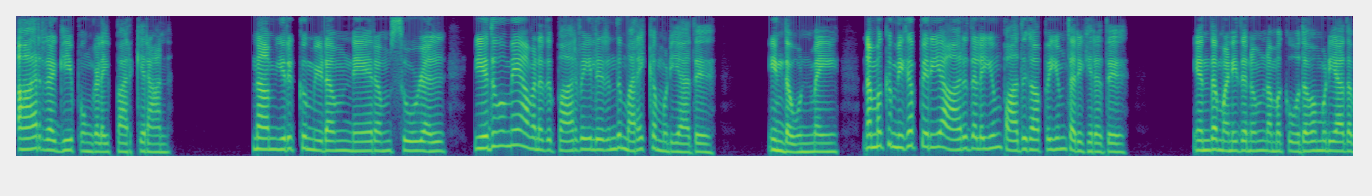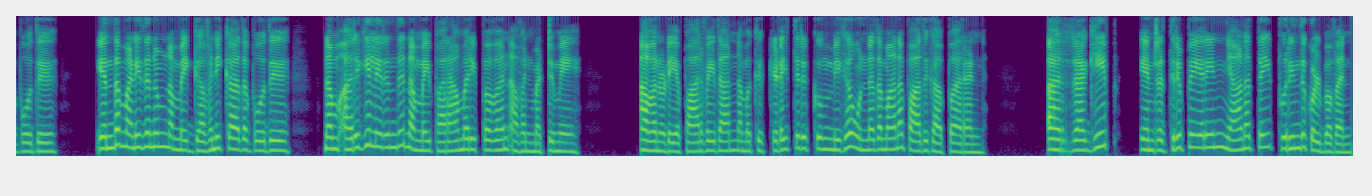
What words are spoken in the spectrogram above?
ஆர் ரகீப் உங்களை பார்க்கிறான். நாம் இருக்கும் இடம் நேரம் சூழல் எதுவுமே அவனது பார்வையிலிருந்து மறைக்க முடியாது. இந்த உண்மை நமக்கு மிகப்பெரிய ஆறுதலையும் பாதுகாப்பையும் தருகிறது. எந்த மனிதனும் நமக்கு உதவ முடியாத போது எந்த மனிதனும் நம்மை கவனிக்காத போது நம் அருகிலிருந்து நம்மை பராமரிப்பவன் அவன் மட்டுமே. அவனுடைய பார்வைதான் நமக்கு கிடைத்திருக்கும் மிக உன்னதமான பாதுகாப்பு அரண். அர் ரகீப் என்ற திருப்பெயரின் ஞானத்தை புரிந்து கொள்பவன்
